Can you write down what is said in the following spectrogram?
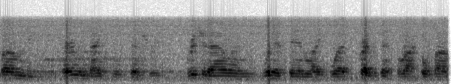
from the early 19th century, Richard Allen would have been like what President Barack Obama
